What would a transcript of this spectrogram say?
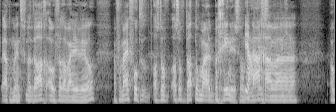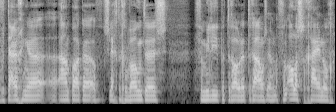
Elk moment van de dag, overal waar je wil. Maar voor mij voelt het alsof, alsof dat nog maar het begin is. Want Ja, daarna gaan we overtuigingen eh, aanpakken. Of slechte gewoontes, familiepatronen, trauma's. En van alles ga je nog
